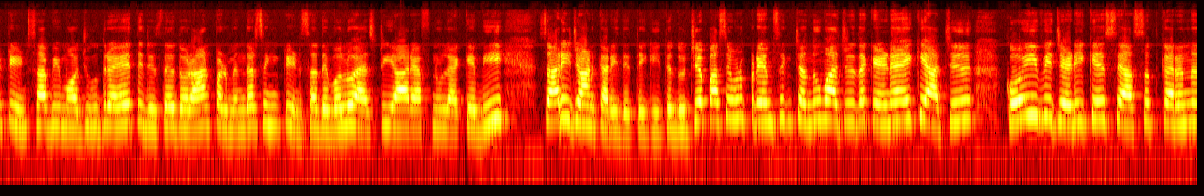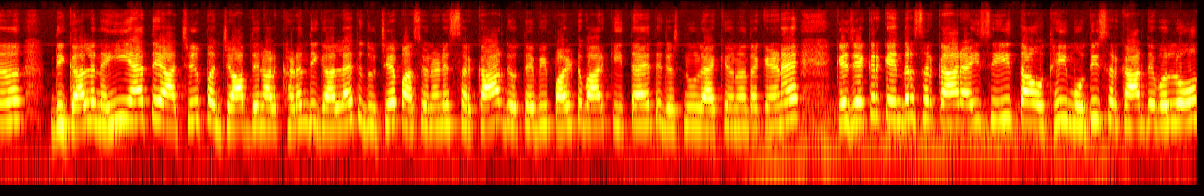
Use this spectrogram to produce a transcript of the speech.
ਢੀਂਡਸਾ ਵੀ ਮੌਜੂਦ ਰਹੇ ਤੇ ਜਿਸ ਦੇ ਦੌਰਾਨ ਪਰਮਿੰਦਰ ਸਿੰਘ ਢੀਂਡਸਾ ਦੇ ਵੱਲੋਂ ਐਸਟੀਆਰਐਫ ਨੂੰ ਲੈ ਕੇ ਵੀ ਸਾਰੀ ਜਾਣਕਾਰੀ ਦਿੱਤੀ ਗਈ। ਤੇ ਦੂਜੇ ਪਾਸੇ ਹੁਣ ਪ੍ਰੇਮ ਸਿੰਘ ਚੰਦੂ ਮਾਜਰੇ ਦਾ ਕਹਿਣਾ ਹੈ ਕਿ ਅੱਜ ਕੋਈ ਵੀ ਜਿਹੜੀ ਕਿ ਸਿਆਸਤ ਕਰਨ ਦੀ ਗੱਲ ਨਹੀਂ ਹੈ ਤੇ ਅੱਜ ਪੰਜਾਬ ਦੇ ਨਾਲ ਖੜਨ ਦੀ ਗੱਲ ਹੈ ਤੇ ਦੂਜੇ ਪਾਸੇ ਉਹਨਾਂ ਨੇ ਸਰਕਾਰ ਦੇ ਉੱਤੇ ਵੀ ਪਲਟਵਾਰ ਕੀਤਾ ਹੈ ਤੇ ਜਿਸ ਨੂੰ ਲੈ ਕੇ ਉਹਨਾਂ ਦਾ ਕਹਿਣਾ ਹੈ ਕਿ ਜੇਕਰ ਕੇਂਦਰ ਸਰਕਾਰ ਆਈ ਸੀ ਤਾਂ ਉੱਥੇ ਹੀ ਮੋਦੀ ਸਰਕਾਰ ਦੇ ਵੱਲੋਂ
